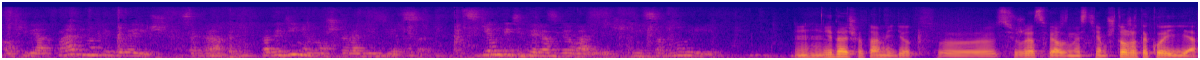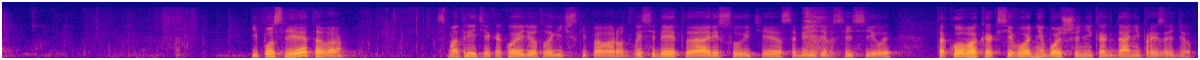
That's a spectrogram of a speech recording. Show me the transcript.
Алкивиад, правильно ты говоришь, Сократ? Погоди немножко ради Зевса. С кем ты теперь разговариваешь? Не со мной ли? И дальше там идет э, сюжет, связанный с тем, что же такое я. И после этого, смотрите, какой идет логический поворот. Вы себе это рисуете, соберите все силы. Такого, как сегодня, больше никогда не произойдет.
